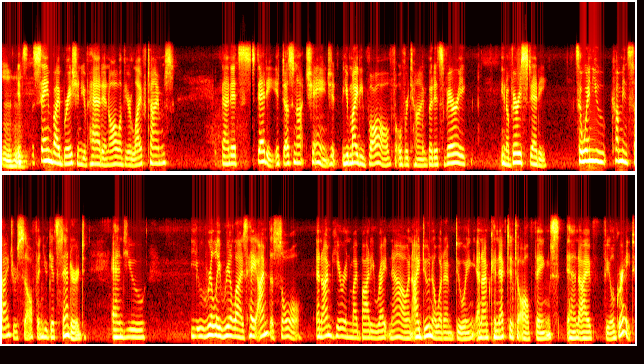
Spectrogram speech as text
Mhm. it's the same vibration you've had in all of your lifetimes and it's steady. It does not change. It you might evolve over time but it's very you know very steady so when you come inside yourself and you get centered and you you really realize hey i'm the soul and i'm here in my body right now and i do know what i'm doing and i'm connected to all things and i feel great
